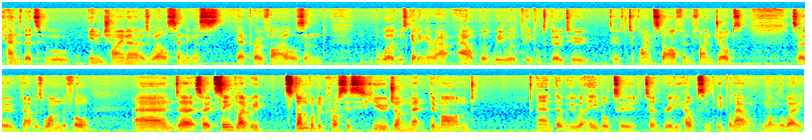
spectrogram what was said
candidates who were in China as well, sending us their profiles, and the word was getting out that we were people to go to, to to find staff and find jobs. So that was wonderful. And uh, so it seemed like we stumbled across this huge unmet demand and that we were able to, to really help some people out along the way.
